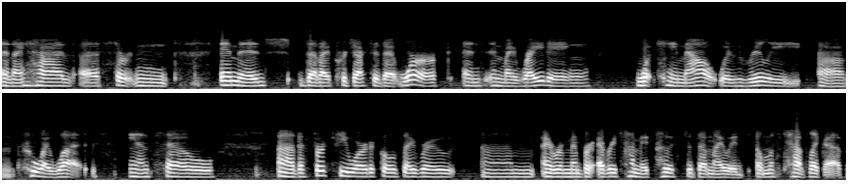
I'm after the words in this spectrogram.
and I had a certain image that I projected at work, and in my writing, what came out was really um, who I was. And so uh, the first few articles I wrote, um, I remember every time I posted them, I would almost have like a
